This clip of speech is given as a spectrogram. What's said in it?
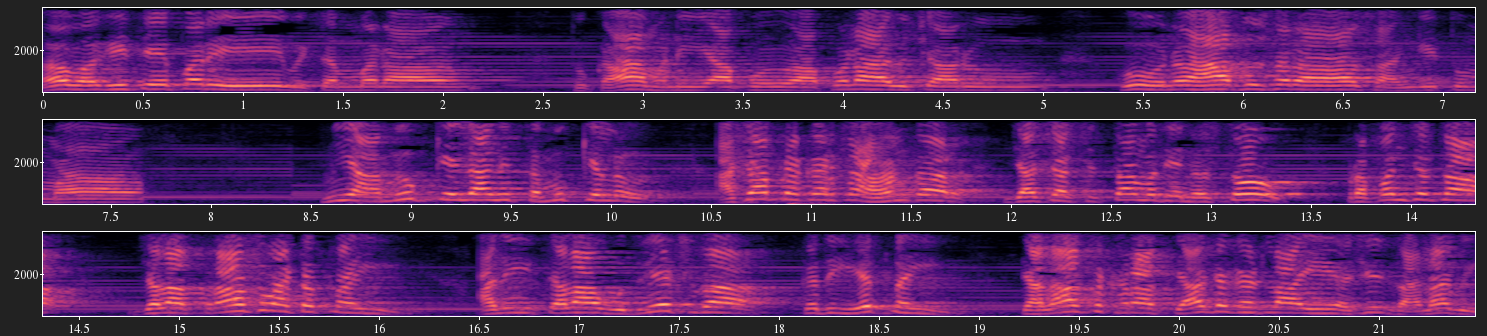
अवघिते परे विटंबना. तुका म्हणी आप आपणा विचारू. कोण हा दुसरा सांगे तुम्हा. मी अमुक केलं आणि तमुक केलं. अशा प्रकारचा अहंकार ज्याच्या चित्तामध्ये नसतो प्रपंचचा ज्याला त्रास वाटत नाही आणि त्याला उद्वेग सुद्धा कधी येत नाही त्यालाच खरा त्याग घडला आहे असे जाणावे.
